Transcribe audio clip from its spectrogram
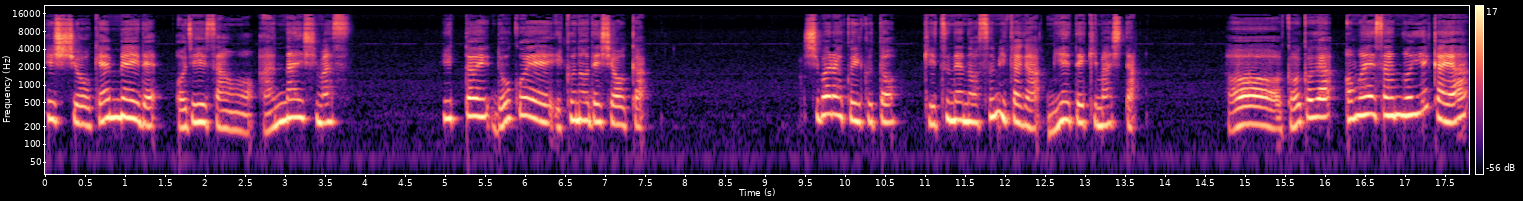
一生懸命でおじいさんを案内します。一体どこへ行くのでしょうか。しばらく行くと狐の住みかが見えてきました。おお、ここがお前さんの家かや？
